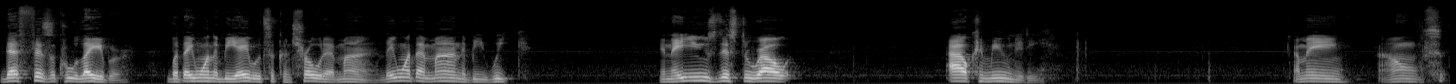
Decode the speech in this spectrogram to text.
that physical labor, but they want to be able to control that mind. They want that mind to be weak. And they use this throughout our community. I mean, I don't.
